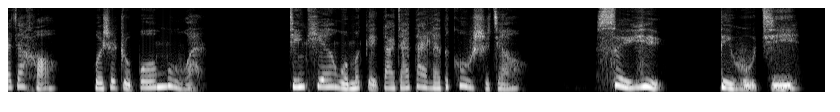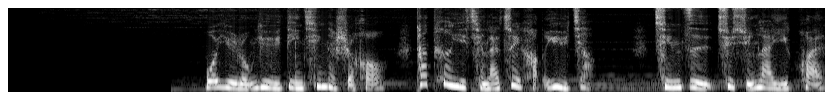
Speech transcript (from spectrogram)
大家好，我是主播木婉，今天我们给大家带来的故事叫《碎玉》第五集。我与荣玉定亲的时候，他特意请来最好的玉匠，亲自去寻来一块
